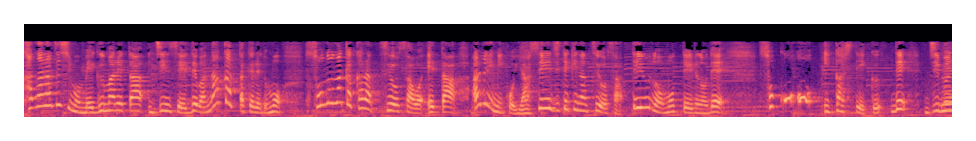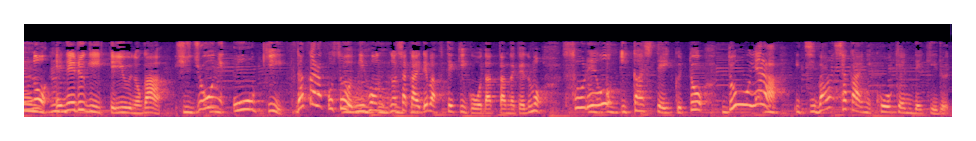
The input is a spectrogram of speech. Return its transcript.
必ずしも恵まれた人生ではなかったけれどもその中から強さを得たある意味こう野生児的な強さっていうのを持っているのでそこを生かしていく。で自分のエネルギーっていうのが非常に大きい。だからこそうん日本の社会では不適合だったんだけれどもそれを生かしていくとどうやら一番社会に貢献できる。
